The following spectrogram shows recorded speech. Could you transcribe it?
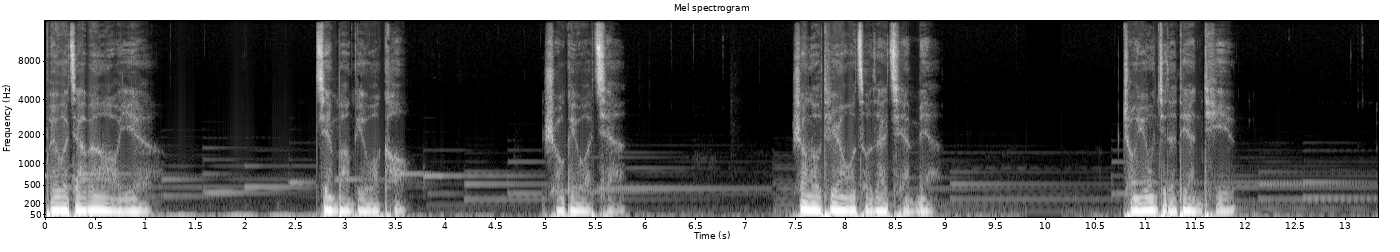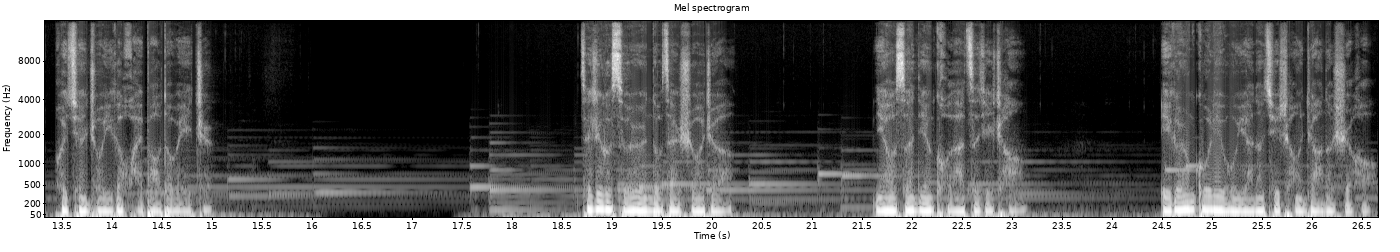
陪我加班熬夜，肩膀给我靠，手给我牵，上楼梯让我走在前面，乘拥挤的电梯会圈出一个怀抱的位置，在这个所有人都在说着你要酸甜苦辣自己尝。一个人孤立无援的去成长的时候，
